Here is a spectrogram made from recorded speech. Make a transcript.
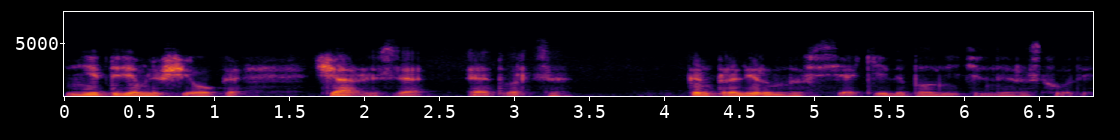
Недремлющее око Чарльза Эдвардса контролировала всякие дополнительные расходы.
